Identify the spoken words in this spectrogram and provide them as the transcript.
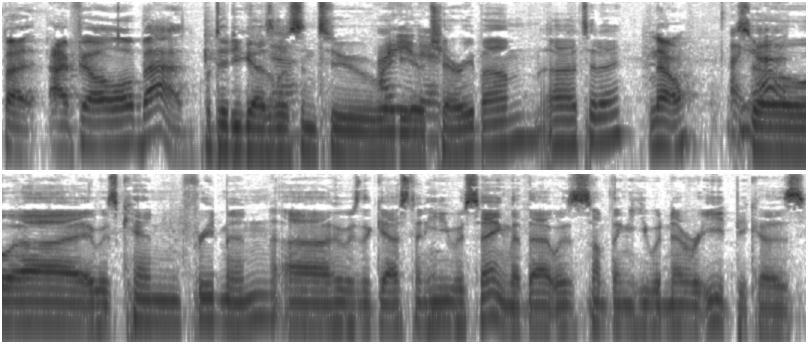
but I feel a little bad. Well, did you guys Yeah. listen to Radio. Cherry Bombe uh, today? No, Not So uh, it was Ken Friedman uh, who was the guest, and he was saying that that was something he would never eat because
